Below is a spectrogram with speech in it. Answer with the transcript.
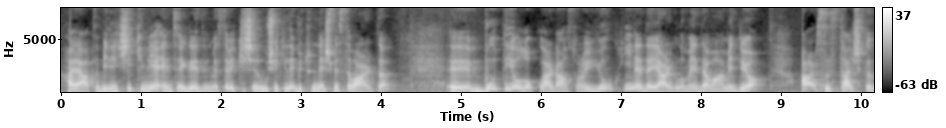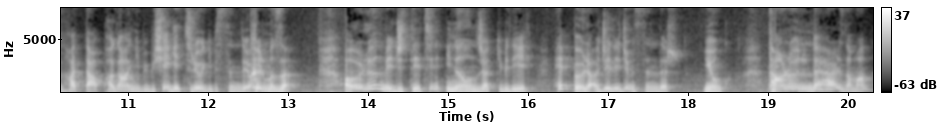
hayata, bilinçli kimliğe entegre edilmesi ve kişinin bu şekilde bütünleşmesi vardı. E, bu diyaloglardan sonra Jung yine de yargılamaya devam ediyor arsız, taşkın hatta pagan gibi bir şey getiriyor gibisin diyor. Kırmızı. Ağırlığın ve ciddiyetin inanılacak gibi değil. Hep böyle aceleci misindir? Jung. Tanrı önünde her zaman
